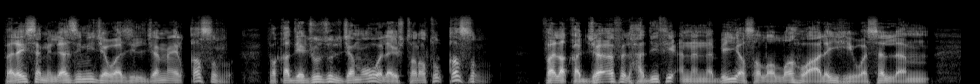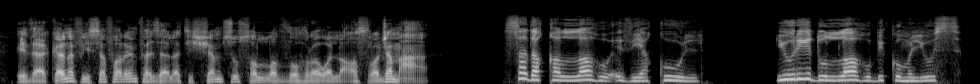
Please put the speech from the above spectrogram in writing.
فليس من لازم جواز الجمع القصر فقد يجوز الجمع ولا يشترط القصر. فلقد جاء في الحديث أن النبي صلى الله عليه وسلم إذا كان في سفر فزالت الشمس صلى الظهر والعصر جمعا. صدق الله إذ يقول يريد الله بكم اليسر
